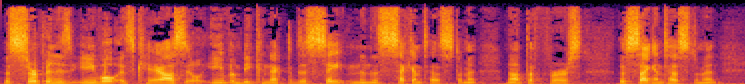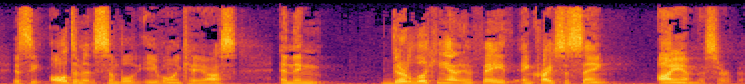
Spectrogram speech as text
The serpent is evil, it's chaos, it'll even be connected to Satan in the Second Testament, not the first. The Second Testament. It's the ultimate symbol of evil and chaos. And then they're looking at it in faith, and Christ is saying, I am the serpent.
